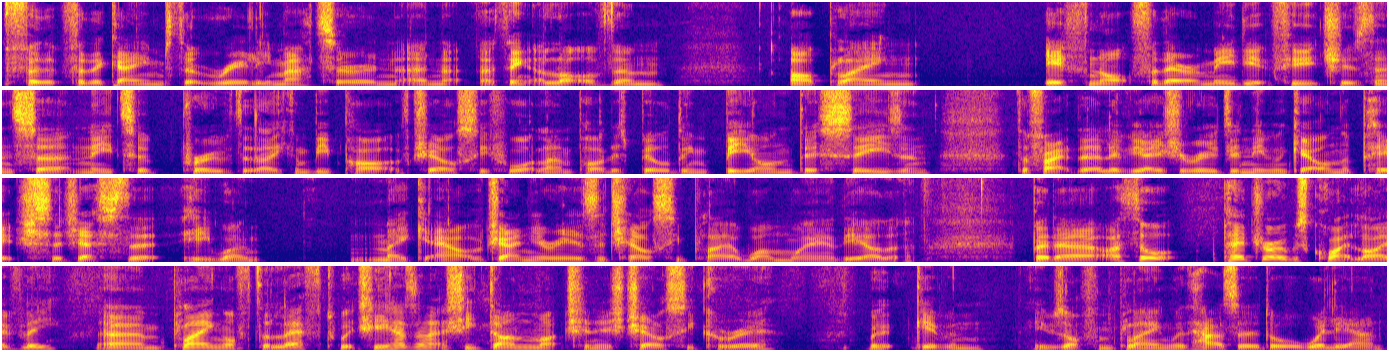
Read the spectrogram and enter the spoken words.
for for the games that really matter, and and I think a lot of them are playing if not for their immediate futures, then certainly to prove that they can be part of Chelsea for what Lampard is building beyond this season. The fact that Olivier Giroud didn't even get on the pitch suggests that he won't make it out of January as a Chelsea player one way or the other. But uh, I thought Pedro was quite lively, um, playing off the left, which he hasn't actually done much in his Chelsea career, given he was often playing with Hazard or Willian.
